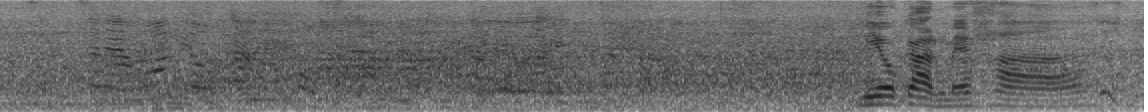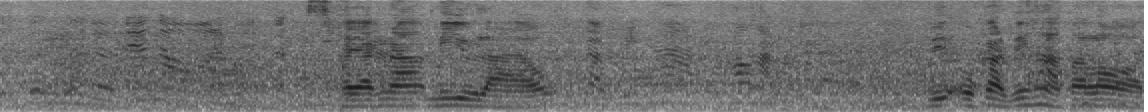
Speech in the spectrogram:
ๆแสดงว่ามีโอกาสผมจะเออมีโอกาสไหมคะแน่นอนพยักหน้ามีอยู่แล้วกับวิ่งหน้าเข้าหามีโอกาสวิ่งหาตลอด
